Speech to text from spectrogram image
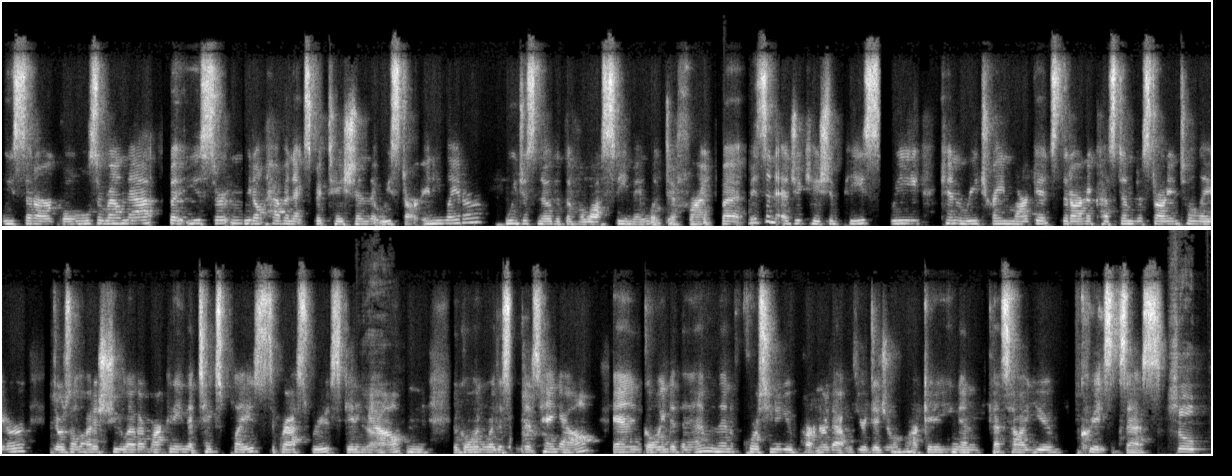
we set our goals around that. But you certain we don't have an expectation that we start any later. We just know that the velocity may look different, but it's an education piece. We can retrain markets that aren't accustomed to starting till later. There's a lot of shoe leather marketing that takes place, the grassroots getting yeah. out and going where the students hang out and going to them. And then of course, you know, you partner that with your digital marketing and that's how you create success. So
